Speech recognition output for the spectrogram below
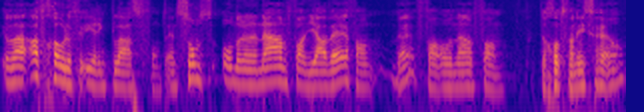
waar afgodenverering plaatsvond. En soms onder de naam van Yahweh, van, hè, van onder de naam van de God van Israël.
